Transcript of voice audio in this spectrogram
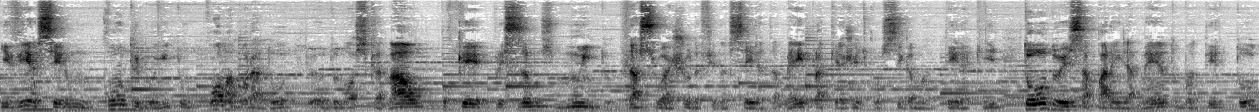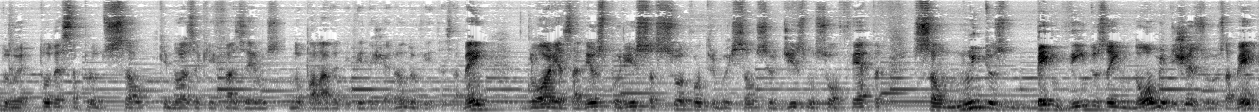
e venha ser um contribuinte, um colaborador do nosso canal, porque precisamos muito da sua ajuda financeira também para que a gente consiga manter aqui todo esse aparelhamento, manter todo, toda essa produção que nós aqui fazemos no Palavra de Vida Gerando Vidas, amém? Glórias a Deus, por isso a sua contribuição, seu dízimo, sua oferta são muitos bem-vindos em nome de Jesus, amém?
